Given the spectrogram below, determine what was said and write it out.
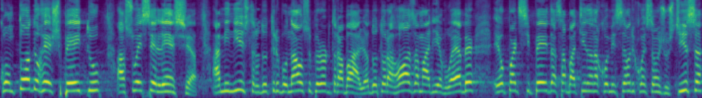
Com todo respeito à Sua Excelência, a ministra do Tribunal Superior do Trabalho, a doutora Rosa Maria Weber, eu participei da sabatina na Comissão de Constituição e Justiça.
